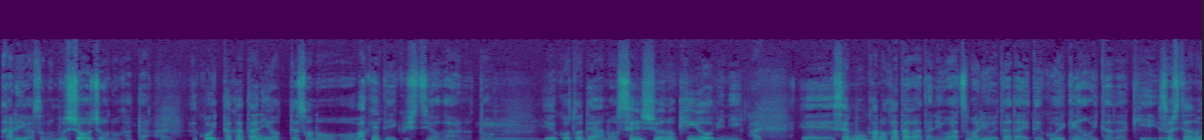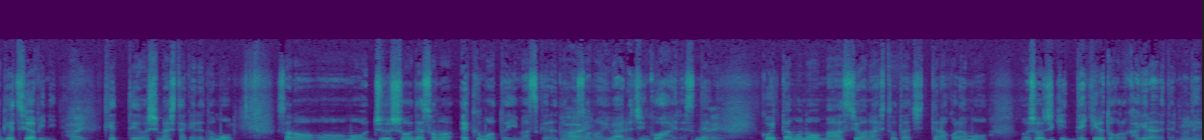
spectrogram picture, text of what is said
あるいはその無症状の方、はい、こういった方によってその分けていく必要があるということであの先週の金曜日に、はい、えー、専門家の方々にお集まりをいただいてご意見をいただき、そしてあの月曜日に決定をしましたけれども、はい、そのもう重症でそのエクモと言いますけれども、はい、そのいわゆる人工肺ですね、はい、こういったものを回すような人たちっていうのはこれはもう正直できるところ限られているので、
